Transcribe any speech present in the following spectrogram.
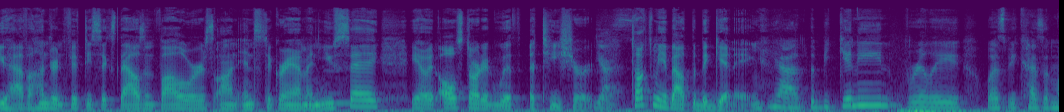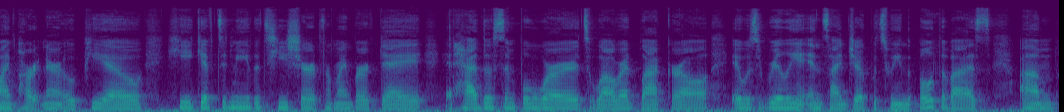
You have 156,000 followers on Instagram, and you say, you know, it all started with a t shirt. Yes. Talk to me about the beginning. Yeah, the beginning really was because of my partner, OPO. He gifted me the t shirt for my birthday. It had those simple words, Well Read Black Girl. It was really an inside joke between the both of us. Um,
